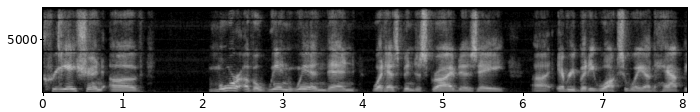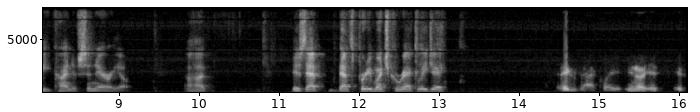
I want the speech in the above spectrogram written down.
creation of more of a win-win than what has been described as a uh, everybody walks away unhappy kind of scenario. Uh, is that that's pretty much correct, Lee Jay? Exactly. You know, if, if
